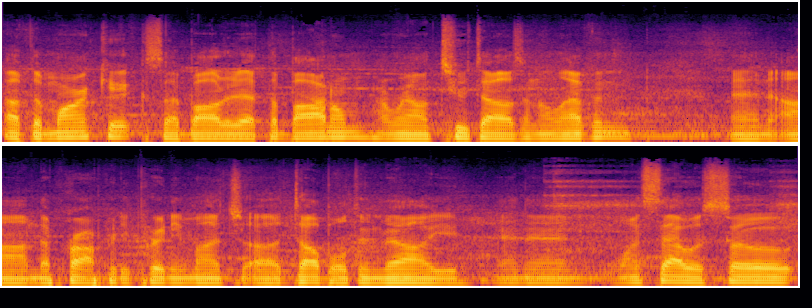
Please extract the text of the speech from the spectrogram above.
of the market because I bought it at the bottom around 2011, and um, the property pretty much uh, doubled in value. And then once that was sold,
